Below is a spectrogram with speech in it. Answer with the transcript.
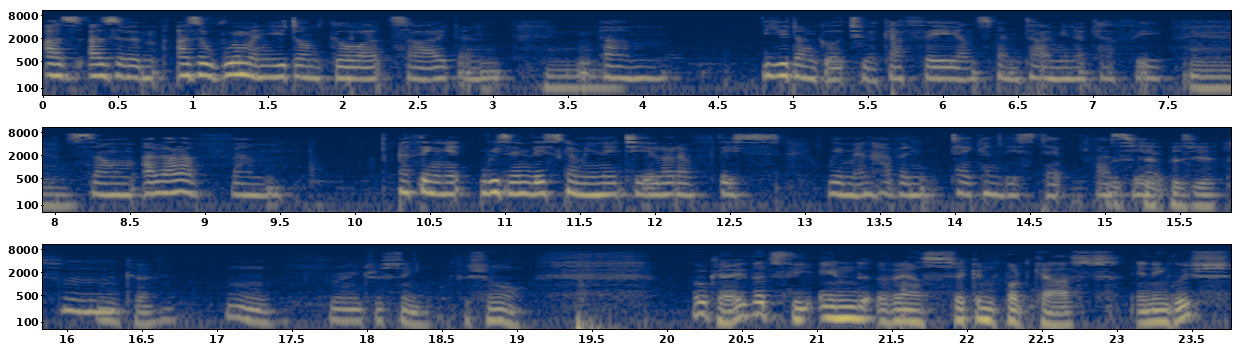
as as a as a woman, you don't go outside and. Mm. Um, you don't go to a cafe and spend time in a cafe. Mm. So a lot of, um, I think it, within this community, a lot of this women haven't taken this step as step yet. as yet. Mm. Okay. Hmm. Very interesting, for sure. Okay, that's the end of our second podcast in English.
